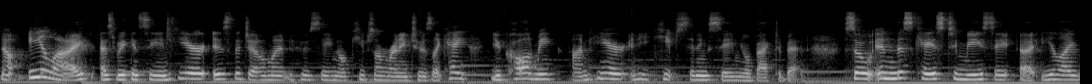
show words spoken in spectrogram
Now, Eli, as we can see in here, is the gentleman who Samuel keeps on running to, is like, hey, you called me, I'm here, and he keeps sending Samuel back to bed. So in this case, to me, say, uh, Eli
